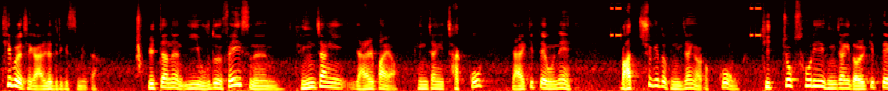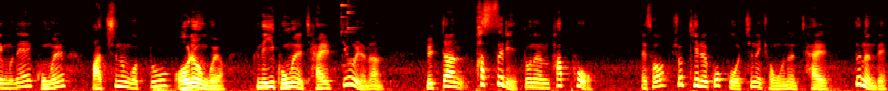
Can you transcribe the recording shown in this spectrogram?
팁을 제가 알려드리겠습니다. 일단은 이 우드 페이스는 굉장히 얇아요. 굉장히 작고 얇기 때문에 맞추기도 굉장히 어렵고 뒤쪽 솔이 굉장히 넓기 때문에 공을 맞추는 것도 어려운 거예요. 근데 이 공을 잘 띄우려면 일단 파3 또는 파4에서 쇼티를 꽂고 치는 경우는 잘 뜨는데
